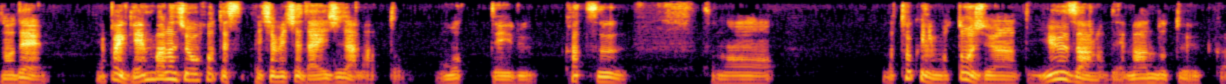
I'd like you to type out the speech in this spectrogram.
ので、やっぱり現場の情報ってめちゃめちゃ大事だなと思っている。かつ、その、特に最も重要なのってユーザーのデマンドというか、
